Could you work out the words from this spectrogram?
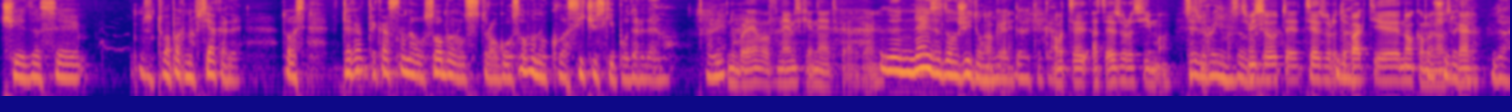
че да се... Това пък навсякъде. Тоест, така, така стана особено строго, особено класически подредено. Нали? Добре, в немския не е така. така ли? Не е задължително Okay. да, да е така. Ама а Цезура си има. Цезура има В смисъл, Цезурата Да. пак ти е едно към едно, Точно така да.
